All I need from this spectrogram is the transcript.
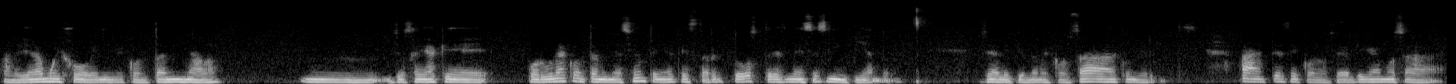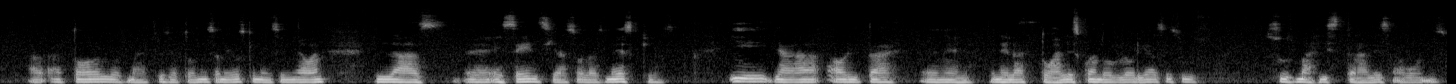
cuando yo era muy joven y me contaminaba, Mm, yo sabía que por una contaminación tenía que estar dos, tres meses limpiándome. O sea, limpiándome con sal, con hierbitas. Antes de conocer, digamos, a, a, todos los maestros y a todos mis amigos que me enseñaban las eh, esencias o las mezclas. Y ya ahorita en el, en el actual es cuando Gloria hace sus, sus magistrales abonos,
